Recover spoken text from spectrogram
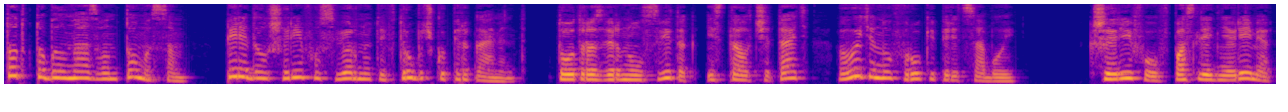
Тот, кто был назван Томасом, передал шерифу свернутый в трубочку пергамент. Тот развернул свиток и стал читать, вытянув руки перед собой. К шерифу в последнее время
